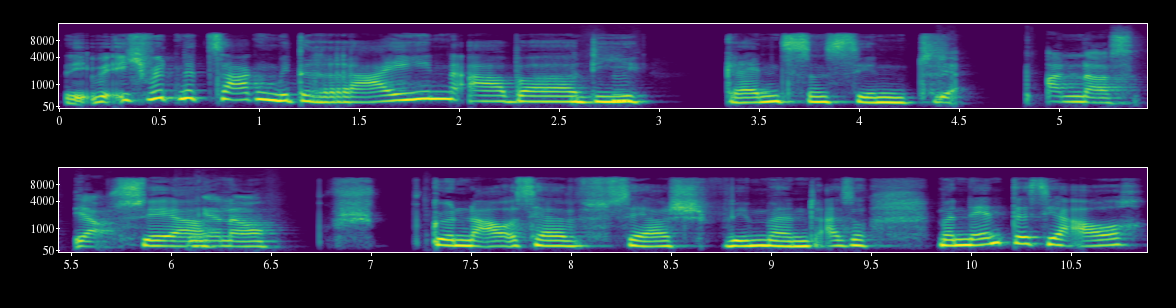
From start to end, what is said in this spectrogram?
Ich würde nicht sagen mit rein, aber mhm. die Grenzen sind ja, anders, ja, sehr genau. Genau, sehr, sehr schwimmend. Also man nennt es ja auch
